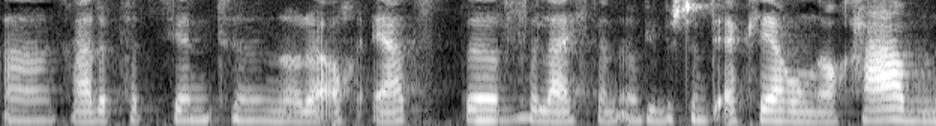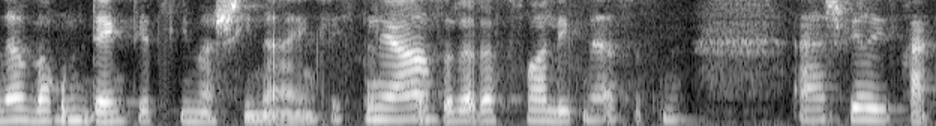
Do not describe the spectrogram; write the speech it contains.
äh, gerade Patientinnen oder auch Ärzte mhm. vielleicht dann irgendwie bestimmte Erklärungen auch haben. Ne? Warum denkt jetzt die Maschine eigentlich, dass ja. das oder das vorliegt? Ne? Das ist eine äh, schwierige Frage.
